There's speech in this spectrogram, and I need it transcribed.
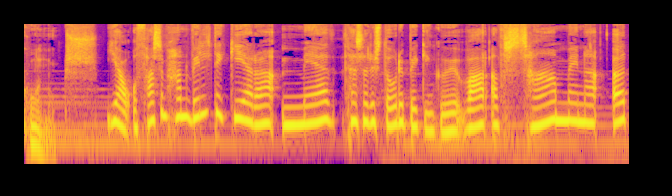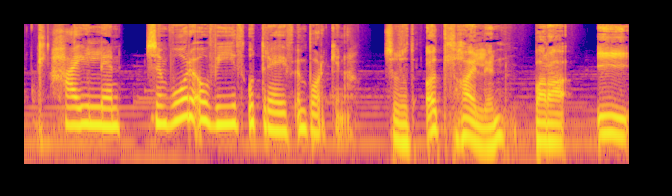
konungs. Já og það sem hann vildi gera með þessari stóri byggingu var að sameina öll hælin sem voru á víð og dreif um. Svo að öll hælin bara í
